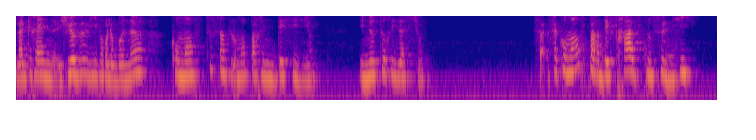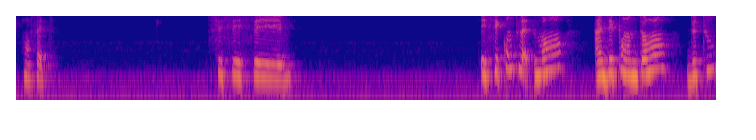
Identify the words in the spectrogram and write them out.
la graine, je veux vivre le bonheur, commence tout simplement par une décision, une autorisation, ça, commence par des phrases qu'on se dit, en fait. C'est... Et c'est complètement indépendant de tout,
